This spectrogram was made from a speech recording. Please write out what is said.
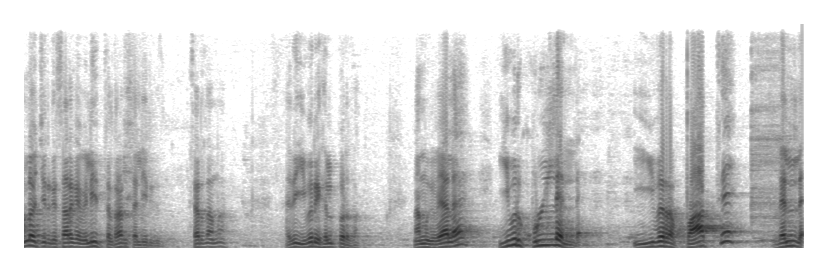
உள்ளே வச்சிருக்க சரக்கை வெளியே தள்ளுறான்னு தள்ளி இருக்குது சரிதானா? அது இவர் ஹெல்ப்பர் தான். நமக்கு வேலை இவருக்குள்ளே இல்லை. இவரை பார்த்து வெளில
